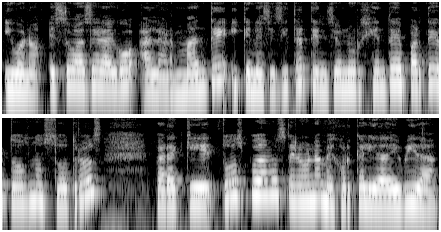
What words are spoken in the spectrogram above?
Y bueno, esto va a ser algo alarmante y que necesita atención urgente de parte de todos nosotros para que todos podamos tener una mejor calidad de vida.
